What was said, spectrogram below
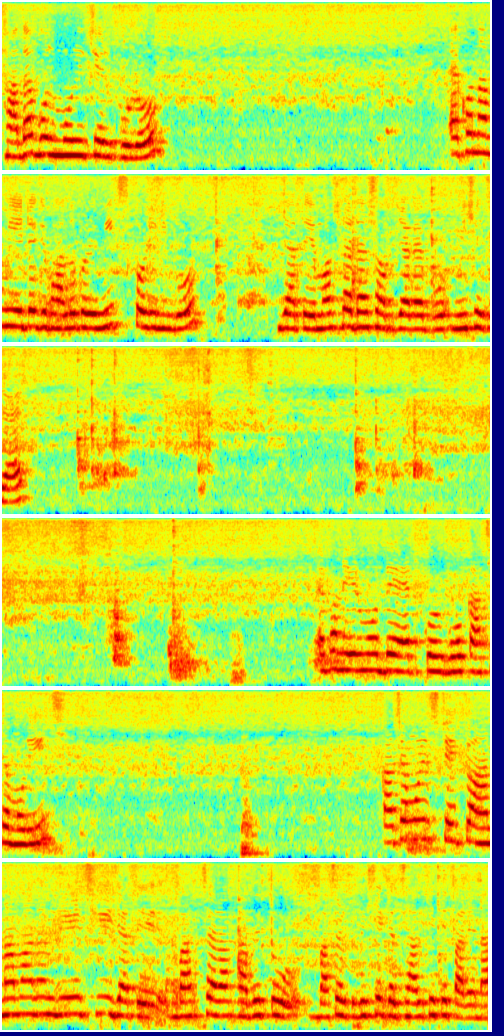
সাদা গোলমরিচের গুঁড়ো। এখন আমি এটাকে ভালো করে মিক্স করে নিব, যাতে মশলাটা সব জায়গায় মিশে যায়। এখন এর মধ্যে অ্যাড করব কাঁচামরিচ। কাঁচামরিচটা একটু আনামানান দিয়েছি যাতে বাচ্চারা খাবে তো। বাচ্চারা বেশি একটা ঝাল খেতে পারে না,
